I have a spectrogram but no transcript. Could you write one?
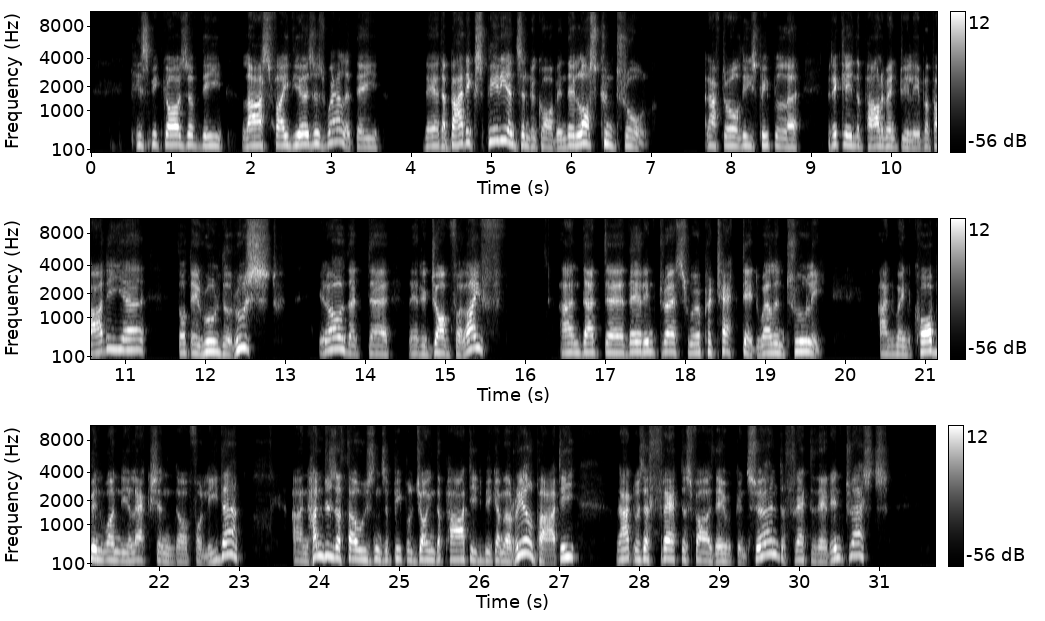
is because of the last five years as well. That they they had a bad experience under Corbyn. They lost control. And after all, these people, uh, particularly in the Parliamentary Labour Party, uh, thought they ruled the roost, you know, that uh, they had a job for life and that uh, their interests were protected well and truly. And when Corbyn won the election uh, for leader, and hundreds of thousands of people joined the party to become a real party, that was a threat as far as they were concerned, a threat to their interests.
